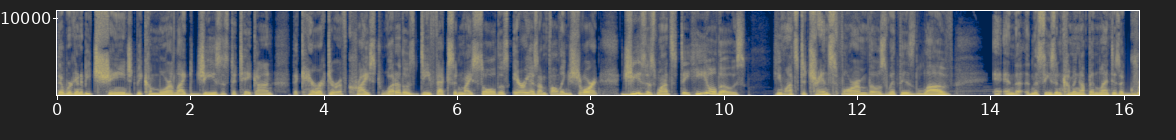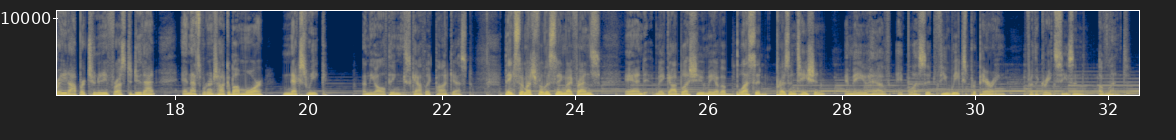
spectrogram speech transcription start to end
That we're going to be changed, become more like Jesus, to take on the character of Christ. What are those defects in my soul, those areas I'm falling short? Jesus wants to heal those. He wants to transform those with his love. And the, and the season coming up in Lent is a great opportunity for us to do that. And that's what we're going to talk about more next week on the All Things Catholic podcast. Thanks so much for listening, my friends, and may God bless you. May you have a blessed presentation, and may you have a blessed few weeks preparing for the great season of Lent.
